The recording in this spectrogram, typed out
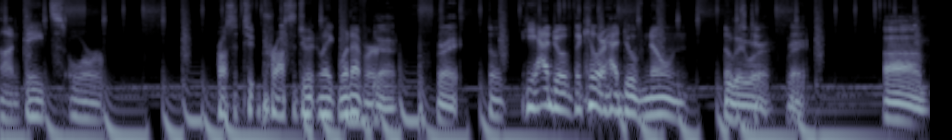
on dates or prostitute, prostitute, like whatever. Yeah, right. So he had to have the killer had to have known Who they two. were, right? Um,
